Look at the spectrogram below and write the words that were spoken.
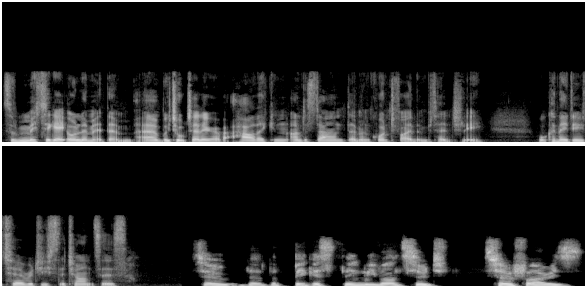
sort of mitigate or limit them? Uh, we talked earlier about how they can understand them and quantify them potentially. What can they do to reduce the chances? So the the biggest thing we've answered so far is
